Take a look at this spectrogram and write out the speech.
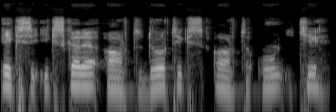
Eksi x kare artı 4x artı 12.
